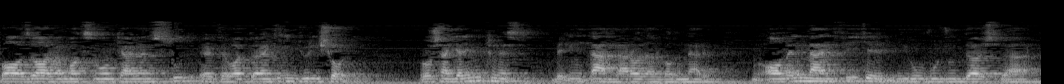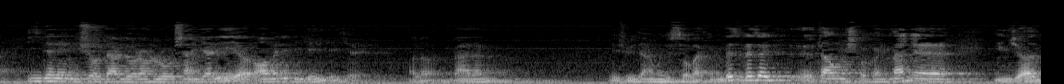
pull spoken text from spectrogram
بازار و ماکسیموم کردن سود ارتباط دارن که اینجوری شد. روشنگری می‌تونست به این قهقرا در واقع نره. عامل منفی که بیرون وجود داشت و دیده نمی‌شد در دوران روشنگری عامل دیگه ایه که حالا بعدا یه جوری در موردش صحبت کنیم. بذارید تمومش بکنیم. من اینجا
